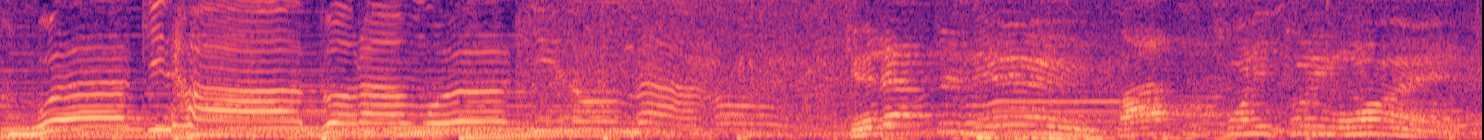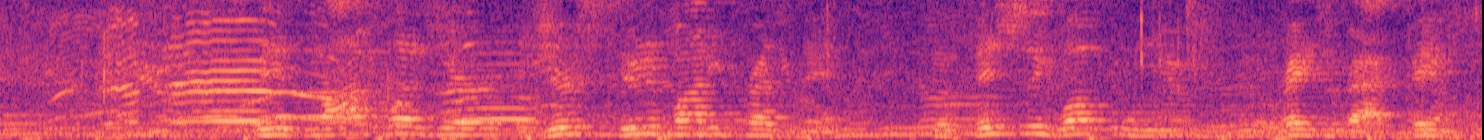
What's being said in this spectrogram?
I'm working hard, but I'm working on my own. Good afternoon, class of 2021. It is my pleasure as your student body president to officially welcome you to the Razorback family.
